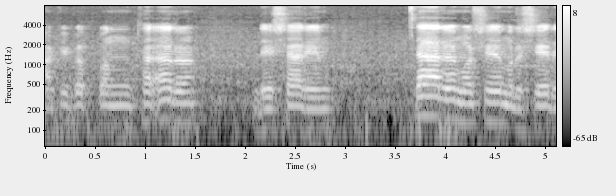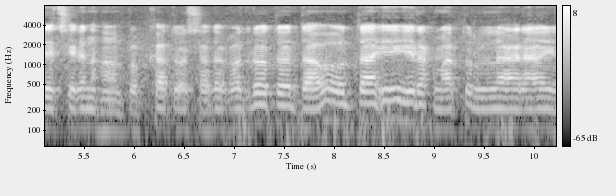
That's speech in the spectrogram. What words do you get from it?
হাকিকত পন্থার দেশারি তার মশে মুর্শিদ ছিলেন হন প্রখ্যাত সাধক হজরত দাউদ তাই রায়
